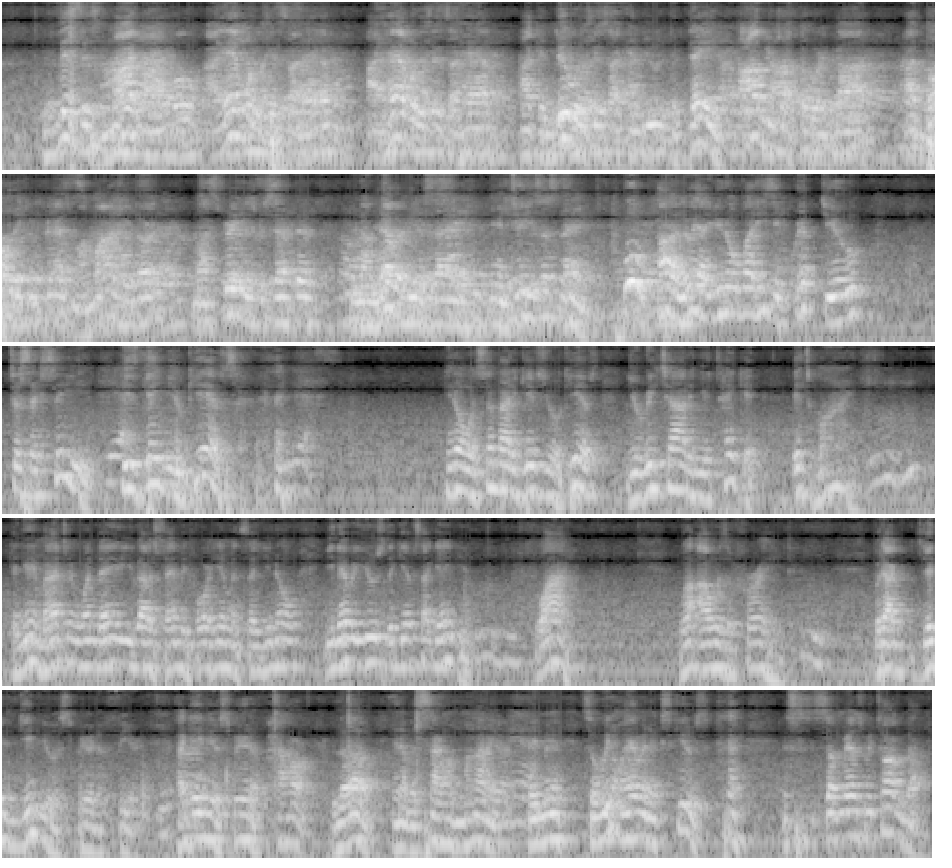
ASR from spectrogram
This is my Bible. I am what it says I have. I have what it says I have. I can do what it says I can do. Today, I'll be taught the word of God. I boldly confess my mind is alert, my spirit is receptive, and I'll never be the same in Jesus' name. Woo! Hallelujah. You know what? He's equipped you to succeed. Yes. He's gave you gifts. Yes. you know, when somebody gives you a gift, you reach out and you take it. It's mine. Mm-hmm. Can you imagine one day you got to stand before him and say, you know, you never used the gifts I gave you. Mm-hmm. Why? Well, I was afraid. But I didn't give you a spirit of fear. I gave you a spirit of power, love, and of a sound mind. Yeah. Amen. So we don't have an excuse. this is something else we talk about.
